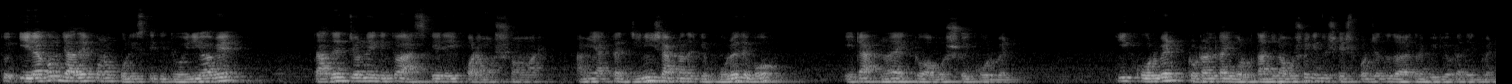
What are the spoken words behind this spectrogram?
তো এরকম যাদের কোনো পরিস্থিতি তৈরি হবে, তাদের জন্য কিন্তু আজকের এই পরামর্শ আমার। আমি একটা জিনিস আপনাদেরকে বলে দেব, এটা আপনারা একটু অবশ্যই করবেন। কি করবেন টোটালটাই বলব, তার জন্য অবশ্যই কিন্তু শেষ পর্যন্ত দয়া করে ভিডিওটা দেখবেন।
